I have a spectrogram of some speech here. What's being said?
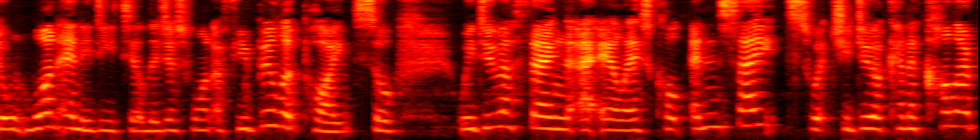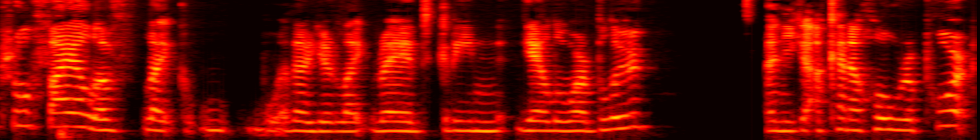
don't want any detail; they just want a few bullet points. So we do a thing at LS called Insights, which you do a kind of color profile of like whether you're like red, green, yellow, or blue and you get a kind of whole report.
